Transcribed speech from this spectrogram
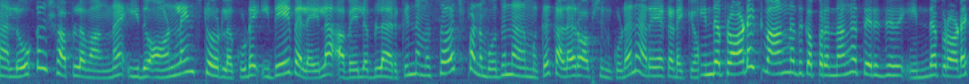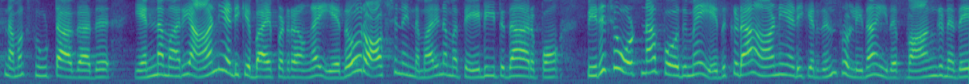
நான் லோக்கல் ஷாப்பில் வாங்கினேன் இது ஆன்லைன் ஸ்டோரில் கூட இதே விலையில் அவைலபிளாக இருக்குது நம்ம சர்ச் பண்ணும்போது நமக்கு கலர் ஆப்ஷன் கூட நிறைய கிடைக்கும். இந்த ப்ராடக்ட் வாங்கினதுக்கப்புறம் தாங்க தெரிஞ்சது. இந்த ப்ராடக்ட் நமக்கு சூட் ஆகாது. என்ன மாதிரி ஆணி அடிக்க பயப்படுறவங்க ஏதோ ஒரு ஆப்ஷன் இந்த மாதிரி நம்ம தேடிட்டு தான் இருப்போம். பிரித்து ஓட்டினா போதுமே. எதுக்குடா ஆணி அடிக்கிறதுன்னு சொல்லி தான் இதை வாங்கினதே.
